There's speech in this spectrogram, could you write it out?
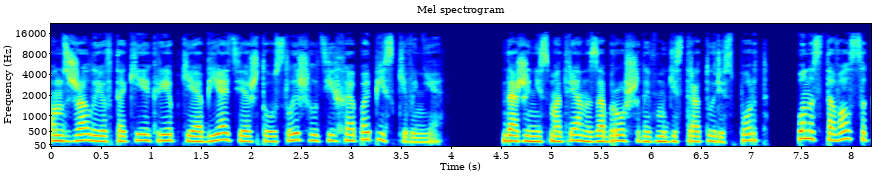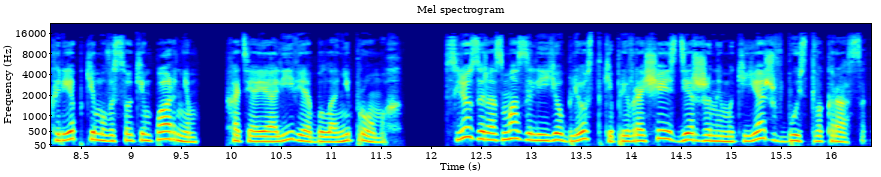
Он сжал ее в такие крепкие объятия, что услышал тихое попискивание. Даже несмотря на заброшенный в магистратуре спорт, он оставался крепким и высоким парнем, хотя и Оливия была не промах. Слезы размазали ее блестки, превращая сдержанный макияж в буйство красок.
